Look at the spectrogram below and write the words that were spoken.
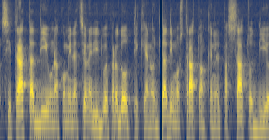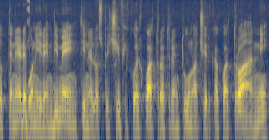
Si tratta di una combinazione di due prodotti che hanno già dimostrato anche nel passato di ottenere buoni rendimenti, nello specifico il 4,31 a circa 4 anni,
